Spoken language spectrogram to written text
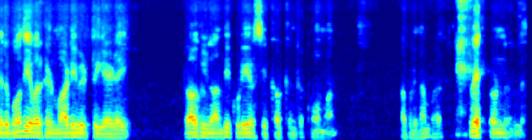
திரு மோடி அவர்கள் மாடி வீட்டு ஏழை ராகுல் காந்தி குடியரசை காக்கின்ற கோமான். அப்படிதான் பார்த்து. வேற ஒண்ணும் இல்லை.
